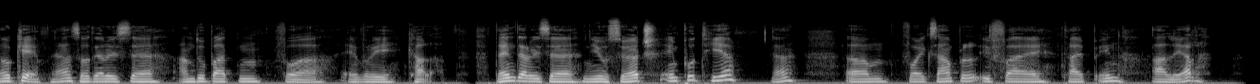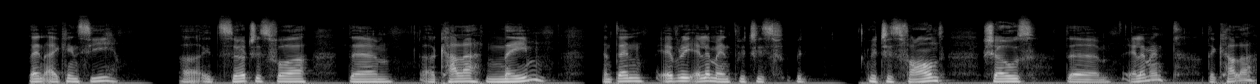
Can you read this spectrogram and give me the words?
Okay, so there is a undo button for every color. Then there is a new search input here. Yeah? Um, for example, if I type in aler, then I can see uh, it searches for the uh, color name and then every element which is which is found shows the element, the color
